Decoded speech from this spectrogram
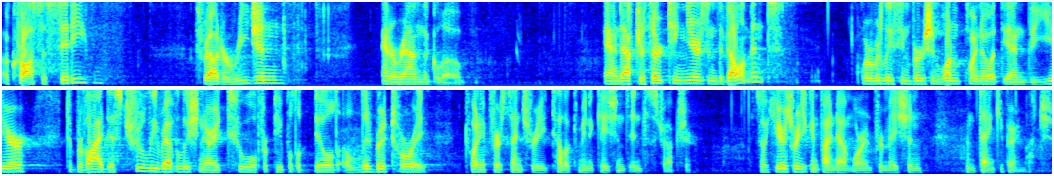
across a city, throughout a region, and around the globe. And after 13 years in development, we're releasing version 1.0 at the end of the year to provide this truly revolutionary tool for people to build a liberatory 21st century telecommunications infrastructure. So here's where you can find out more information, and thank you very much.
